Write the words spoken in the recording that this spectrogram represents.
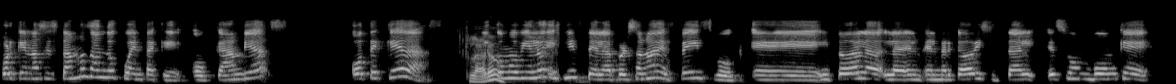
porque nos estamos dando cuenta que o cambias o te quedas. Claro. Y como bien lo dijiste, la persona de Facebook eh, y todo el, mercado digital es un boom que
